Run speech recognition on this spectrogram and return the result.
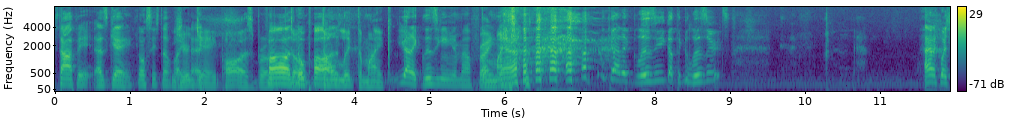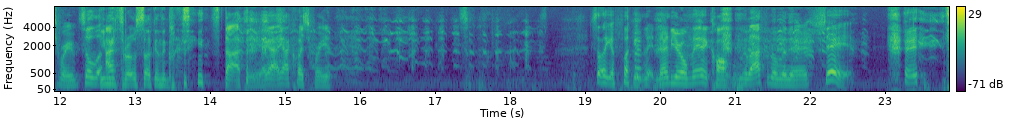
Stop it. That's gay. Don't say stuff like that. you're gay. Pause, bro. Pause, no Don't, pause. Don't lick the mic. You got a glizzy in your mouth right now. you got a glizzy. You got the glizzards. I got a question for you. So You I, be throat sucking the glizzies? stop it. I got, I got a question for you. Sound like a fucking ninety-year-old man coughing. We're laughing over there. Shit. Hey,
